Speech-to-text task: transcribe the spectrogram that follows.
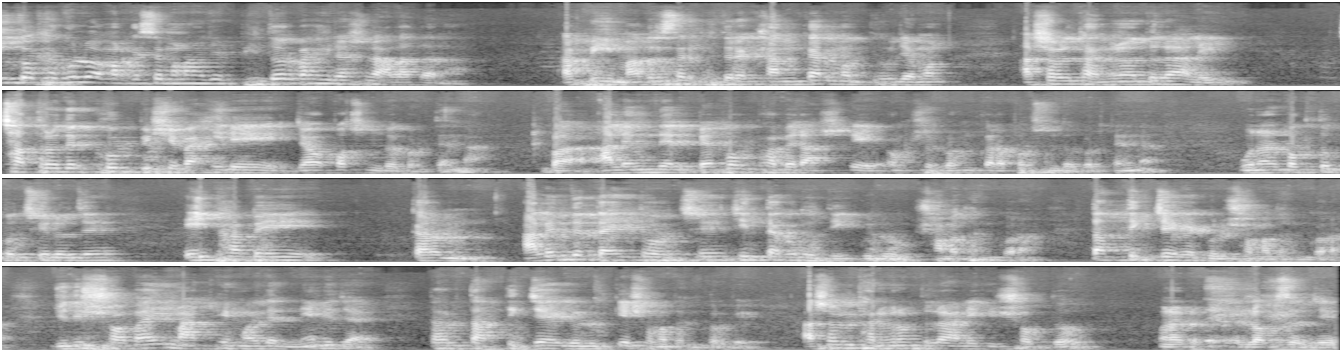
এই কথাগুলো আমার কাছে মনে হয় যে ভিতর বাহির আসলে আলাদা না। আপনি মাদ্রাসার ভিতরে খানকার মধ্যেও যেমন আসলে তামিনুল্লাহ আলী ছাত্রদের খুব বেশি বাহিরে যাওয়া পছন্দ করতেন না বা আলেমদের ব্যাপকভাবে রাষ্ট্রে অংশগ্রহণ করা পছন্দ করতেন না। ওনার বক্তব্য ছিল যে, এইভাবে, কারণ আলেমদের দায়িত্ব হচ্ছে চিন্তাগত দিকগুলো সমাধান করা। তাত্ত্বিক জায়গাগুলো সমাধান করা। যদি সবাই মাঠে ময়দানে নেমে যায়, তাহলে তাত্ত্বিক জায়গাগুলো কে সমাধান করবে? আসলে থানভীর রহমতুল্লাহ আলী শব্দ, ওনার লফজ যে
